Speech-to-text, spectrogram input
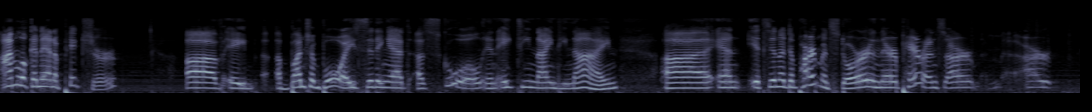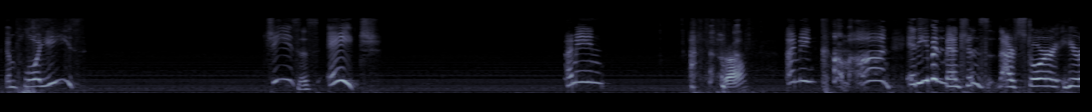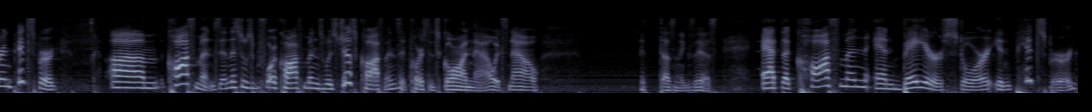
I'm looking at a picture of a a bunch of boys sitting at a school in 1899 uh, and it's in a department store, and their parents are are employees. Jesus H. I mean, Well, I mean, come on. It even mentions our store here in Pittsburgh, um, Kaufmann's, and this was before Kaufmann's was just Kaufmann's. Of course, it's gone now. It's now, it doesn't exist. At the Kaufmann and Baer store in Pittsburgh,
